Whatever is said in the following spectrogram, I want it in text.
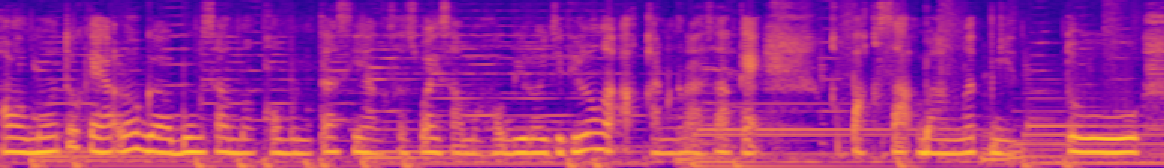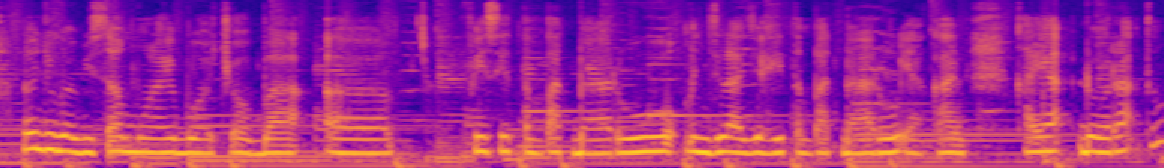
Kalau mau tuh kayak lo gabung sama komunitas yang sesuai sama hobi lo. Jadi lo nggak akan ngerasa kayak kepaksa banget gitu. Lo juga bisa mulai buat coba uh, visit tempat baru menjelajahi tempat baru ya kan? Kayak Dora tuh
